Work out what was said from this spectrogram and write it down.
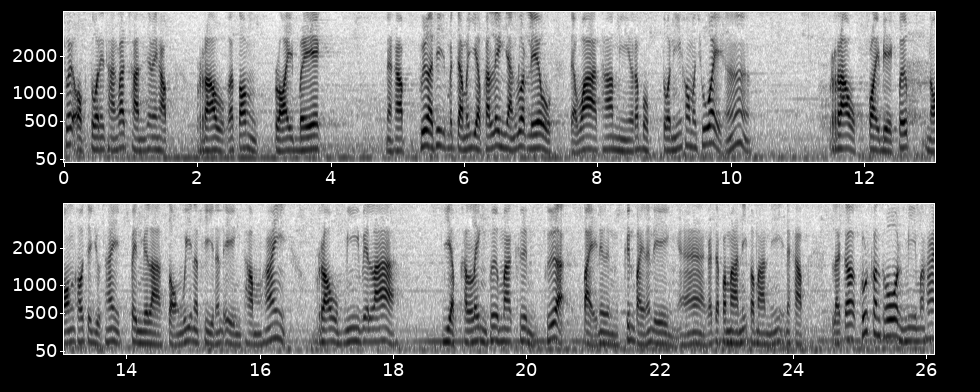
ช่วยออกตัวในทางลาดชันใช่ไหมครับ เราก็ต้องปล่อยเบรกนะครับ เพื่อที่มันจะมาเหยียบคันเร่งอย่างรวดเร็ว แต่ว่าถ้ามีระบบตัวนี้เข้ามาช่วย เออ เราปล่อยเบรกปุ๊บน้องเขาจะหยุดให้เป็นเวลา 2 วินาทีนั่นเองทำให้เรามีเวลาเหยียบคันเร่งเพิ่มมากขึ้น เพื่อไต่เนินขึ้นไปนั่นเองอ่าก็จะประมาณนี้ประมาณนี้นะครับ แล้วก็ Cruise Control มีมาให้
